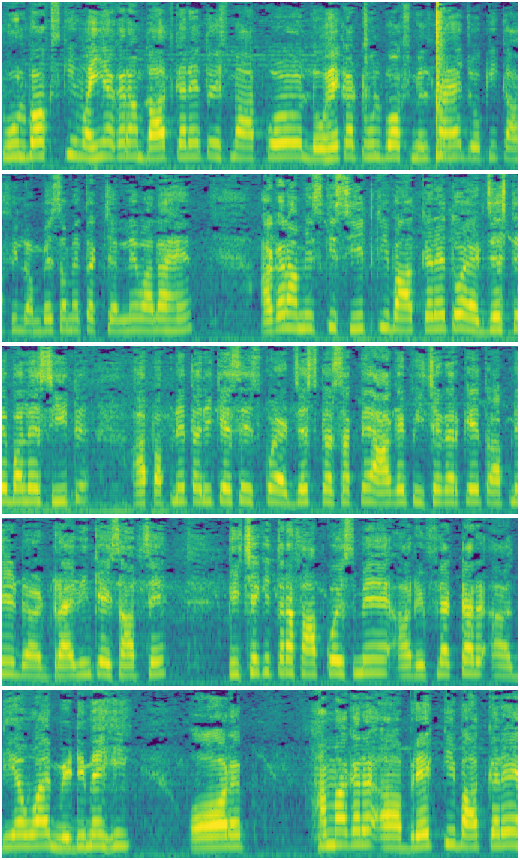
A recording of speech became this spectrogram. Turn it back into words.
टूल बॉक्स की वहीं अगर हम बात करें तो इसमें आपको लोहे का टूल बॉक्स मिलता है, जो कि काफ़ी लंबे समय तक चलने वाला है। अगर हम इसकी सीट की बात करें तो एडजस्टेबल है सीट। आप अपने तरीके से इसको एडजस्ट कर सकते हैं आगे पीछे करके तो अपने ड्राइविंग के हिसाब से। पीछे की तरफ़ आपको इसमें रिफ्लेक्टर दिया हुआ है मिड में ही। और हम अगर ब्रेक की बात करें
